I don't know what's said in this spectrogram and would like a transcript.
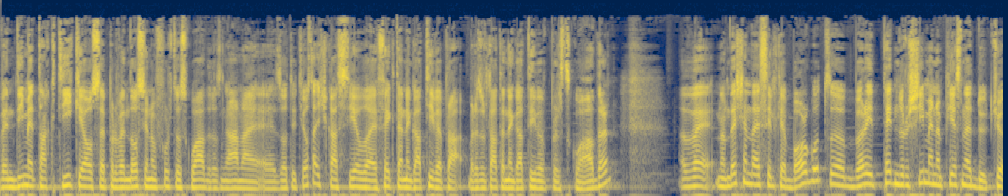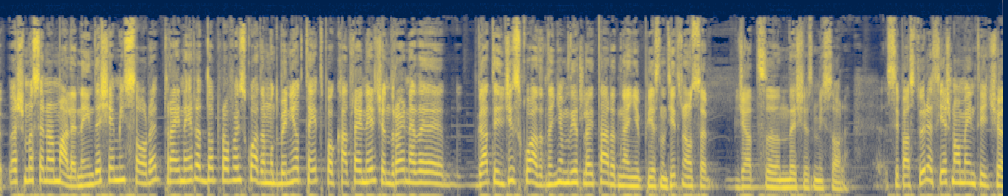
vendime taktike ose për vendosje në fushë të skuadrës nga ana e zotit Josa, që ka sjellë efekte negative, pra rezultate negative për skuadrën. dhe në ndeshjen ndaj Silkeborgut bëri tetë ndryshime në pjesën e dytë, që është më se normale. Në një ndeshje miqësore, trajnerët do provojnë skuadrën, mund të bëjnë jo tetë, po ka trajnerë që ndrojnë edhe gati gjithë skuadrën, të 11 lojtarët nga një pjesë në tjetrën ose gjatë ndeshjes miqësore. Sipas tyre thjesht momenti që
